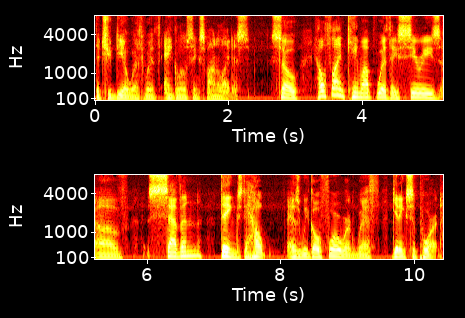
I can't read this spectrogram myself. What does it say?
that you deal with with ankylosing spondylitis. So, Healthline came up with a series of seven things to help as we go forward with getting support.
